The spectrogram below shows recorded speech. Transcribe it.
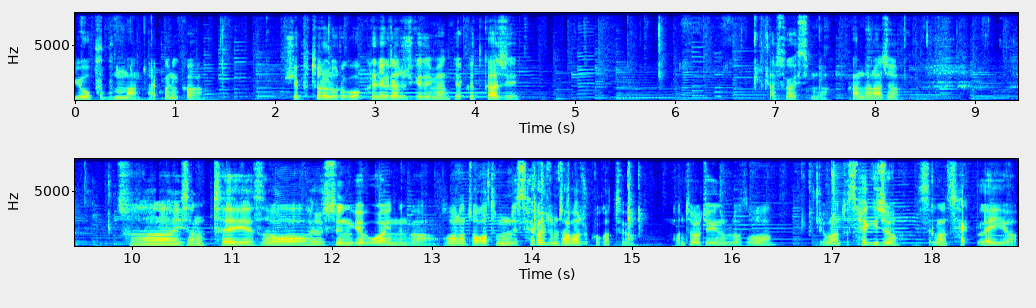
요 부분만 할 거니까 쉬프트를 누르고 클릭을 해주시게 되면 끝까지 할 수가 있습니다. 간단하죠? 자, 이 상태에서 해줄 수 있는 게 뭐가 있는가? 우선은 저 같으면 이제 색을 좀 잡아줄 것 같아요. control J 눌러서 이번엔 또 색이죠. 이건 색 layer.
